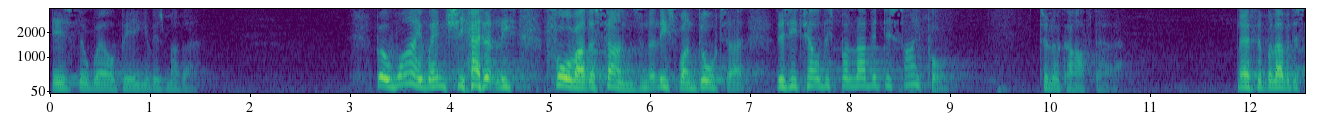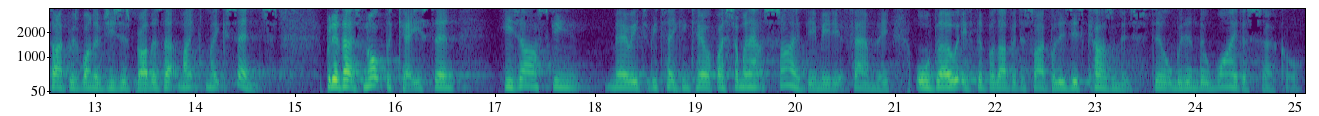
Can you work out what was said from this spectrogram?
is the well being of his mother. But why, when she had at least four other sons and at least one daughter, does he tell this beloved disciple to look after her? Now, if the beloved disciple is one of Jesus' brothers, that might make sense. But if that's not the case, then he's asking Mary to be taken care of by someone outside the immediate family. Although, if the beloved disciple is his cousin, it's still within the wider circle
